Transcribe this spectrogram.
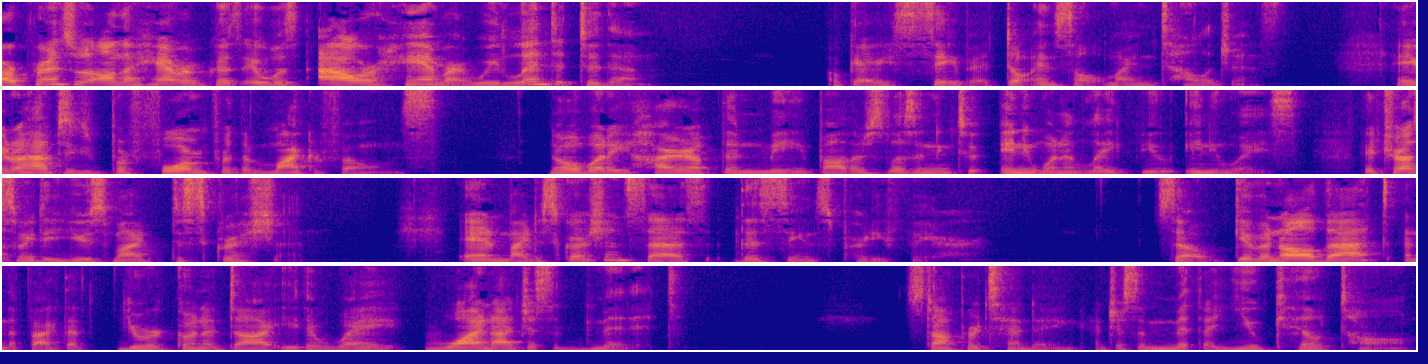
Our prints were on the hammer because it was our hammer. We lent it to them. Okay, save it. Don't insult my intelligence. And you don't have to perform for the microphones. Nobody higher up than me bothers listening to anyone in Lakeview, anyways. They trust me to use my discretion. And my discretion says this seems pretty fair. So, given all that and the fact that you're gonna die either way, why not just admit it? Stop pretending and just admit that you killed Tom.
